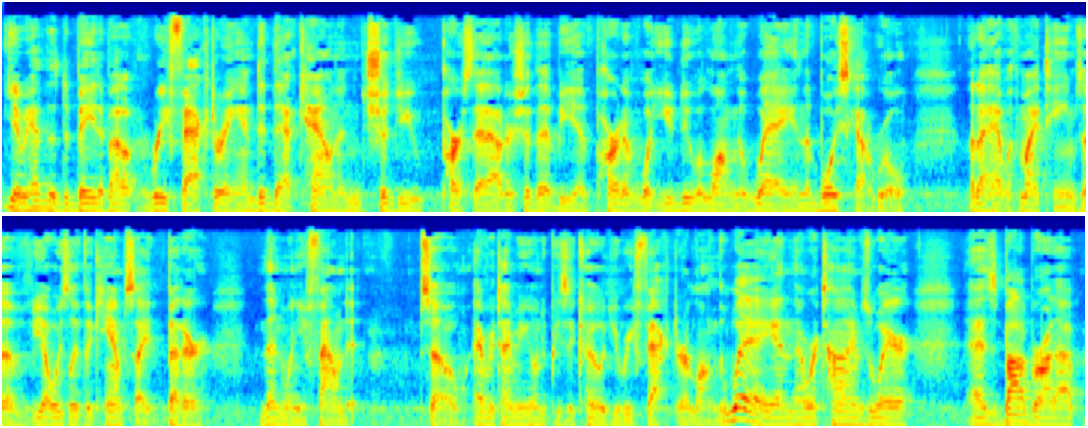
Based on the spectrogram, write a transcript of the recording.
yeah we had the debate about refactoring and did that count and should you parse that out or should that be a part of what you do along the way? And the Boy Scout rule that I had with my teams of you always leave the campsite better than when you found it. So every time you own a piece of code, you refactor along the way. And there were times where, as Bob brought up,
